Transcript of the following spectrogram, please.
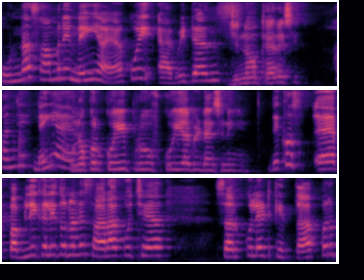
ਉਹਨਾਂ ਸਾਹਮਣੇ ਨਹੀਂ ਆਇਆ ਕੋਈ ਐਵੀਡੈਂਸ ਜਿੰਨਾ ਉਹ ਕਹਿ ਰਹੇ ਸੀ। ਹਾਂਜੀ ਨਹੀਂ ਆਇਆ। ਉਹਨਾਂ ਕੋਲ ਕੋਈ ਪ੍ਰੂਫ ਕੋਈ ਐਵੀਡੈਂਸ ਨਹੀਂ ਹੈ। ਦੇਖੋ ਪਬਲਿਕਲੀ ਤਾਂ ਉਹਨਾਂ ਨੇ ਸਾਰਾ ਕੁਝ ਸਰਕੂਲੇਟ ਕੀਤਾ ਪਰ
